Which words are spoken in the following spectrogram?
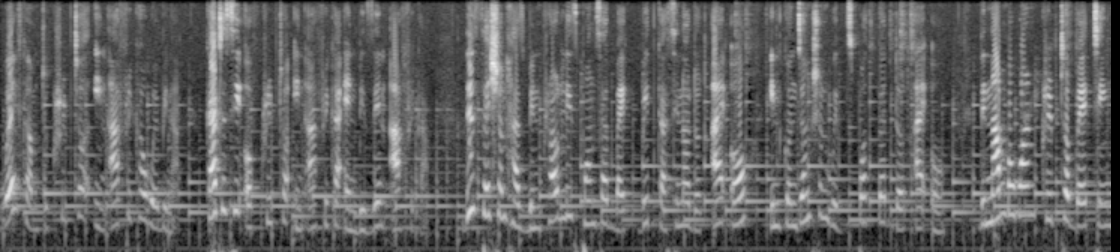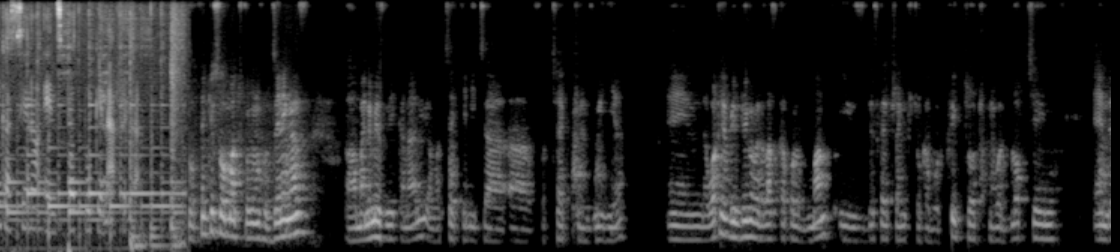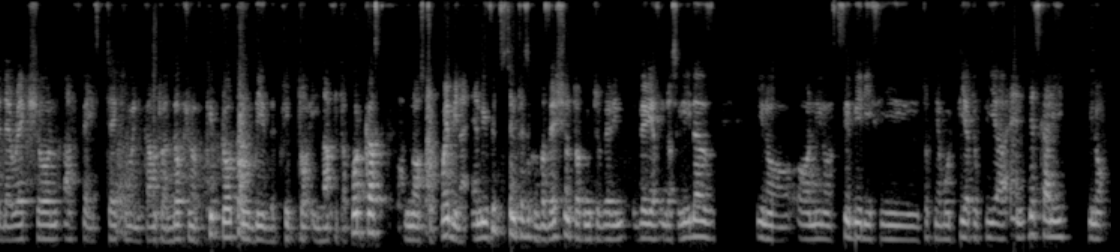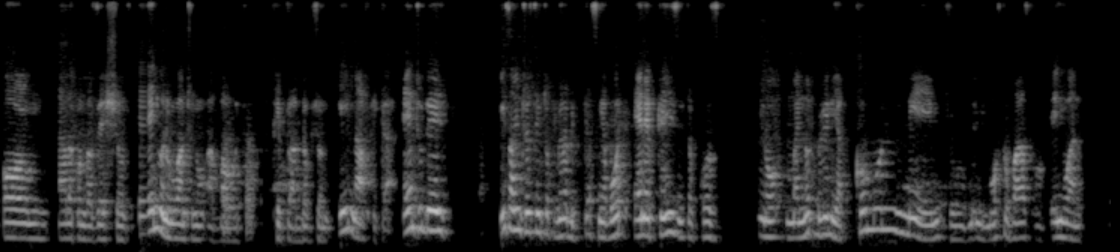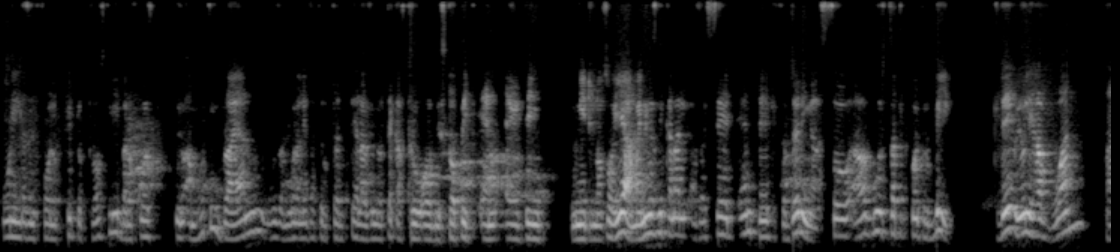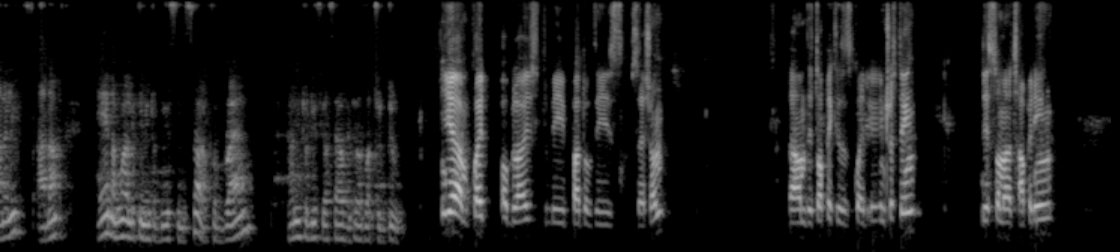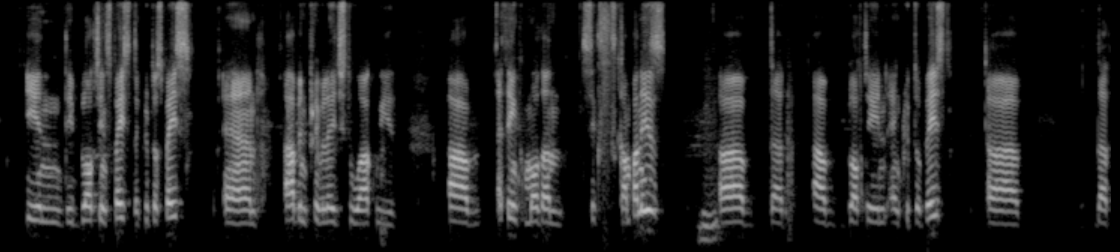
Welcome to Crypto in Africa webinar, courtesy of Crypto in Africa and Bizin Africa. This session has been proudly sponsored by bitcasino.io in conjunction with sportsbet.io, the number one crypto betting casino and sportsbook in Africa. So thank you so much for, joining us. Uh, my name is Nixon Kanali. I'm a tech editor uh, for Tech Trends Media. And what we've been doing over the last couple of months is basically trying to talk about crypto, talking about blockchain, and the direction Africa is taking when it comes to adoption of crypto through the, the Crypto in Africa podcast, you know, stock webinar. And we've had an interesting conversation talking to very various industry leaders, you know, on, you know, CBDC, talking about peer-to-peer, and basically, you know, all other conversations, anyone who want to know about crypto adoption in Africa. And today, it's an interesting topic we're going to be discussing about NFTs, which of course, you know, might not be really a common name to maybe most of us or anyone really doesn't follow crypto closely. But of course, you know, I'm hoping Brian, who's I'm let us tell us, you know, take us through all this topic and everything we need to know. So yeah, my name is Nixon Kanali, as I said, and thank you for joining us. So our good starting point will be, today we only have one panelist, Adam, and I'm to let him introduce himself. So Brian, can you introduce yourself and tell us what you do? Yeah, I'm quite obliged to be part of this session. Um, the topic is quite interesting. There's so much happening in the blockchain space, the crypto space, and I've been privileged to work with, um, I think, more than six companies mm-hmm. uh, that are blockchain and crypto based, uh, that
